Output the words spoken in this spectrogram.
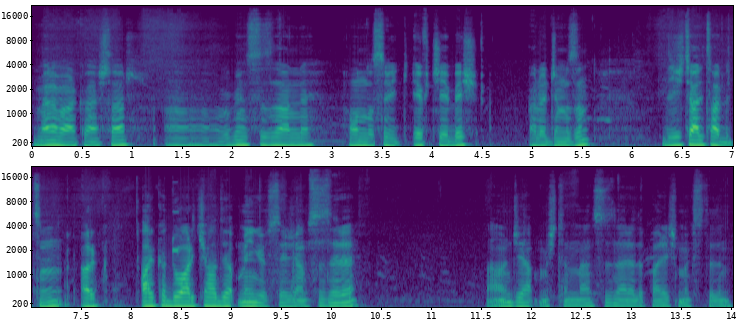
Merhaba arkadaşlar. Aa, Bugün sizlerle Honda Civic FC5 aracımızın dijital tabletinin ar- arka duvar kağıdı yapmayı göstereceğim sizlere. Daha önce yapmıştım ben sizlerle de paylaşmak istedim.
